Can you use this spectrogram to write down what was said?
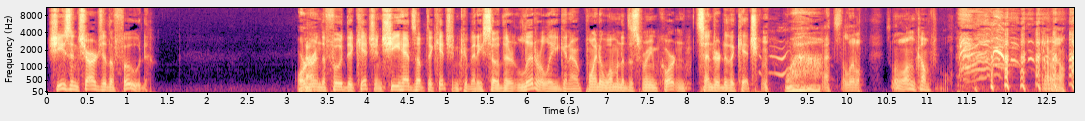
She's in charge of the food, ordering the food to the kitchen. She heads up the kitchen committee. So they're literally going to appoint a woman to the Supreme Court and send her to the kitchen. Wow. That's a little, it's a little uncomfortable. I don't know.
